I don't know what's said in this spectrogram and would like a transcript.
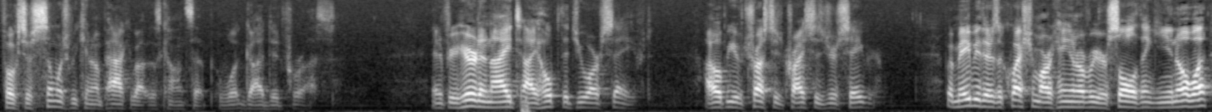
Folks, there's so much we can unpack about this concept of what God did for us. And if you're here tonight, I hope that you are saved. I hope you have trusted Christ as your Savior. But maybe there's a question mark hanging over your soul thinking, you know what?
